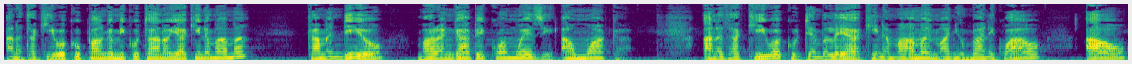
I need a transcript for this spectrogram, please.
Anatakiwa kupanga mikutano ya akina mama? Kama ndiyo, mara ngapi kwa mwezi au mwaka? Anatakiwa kutembelea akina mama manyumbani kwao au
